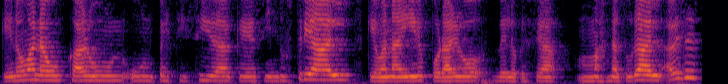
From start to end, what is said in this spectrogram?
que no van a buscar un, un, pesticida que es industrial, que van a ir por algo de lo que sea más natural. A veces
